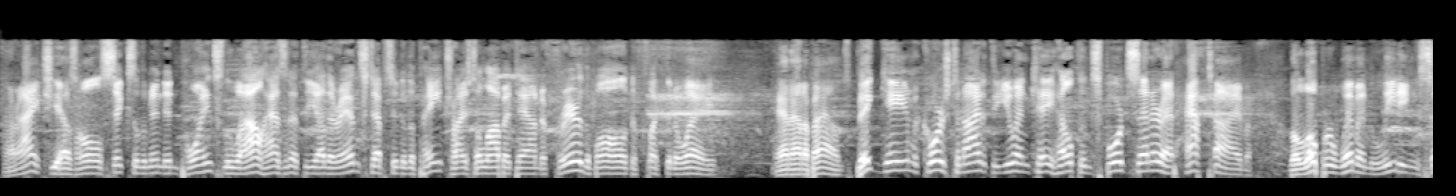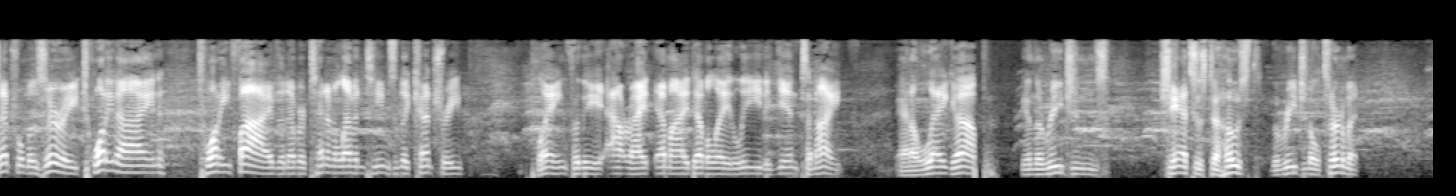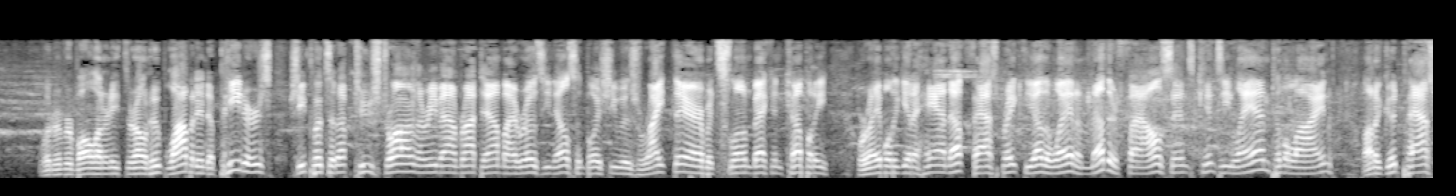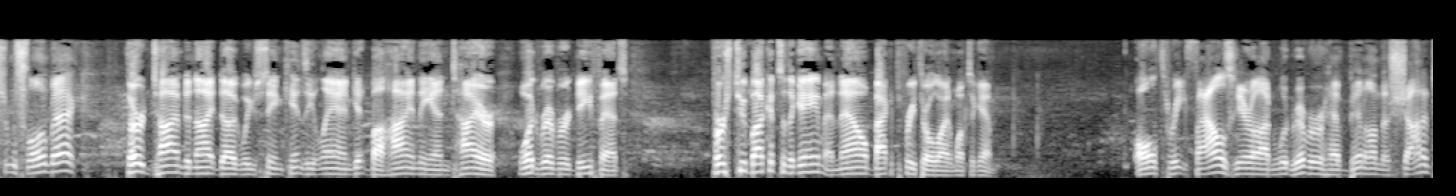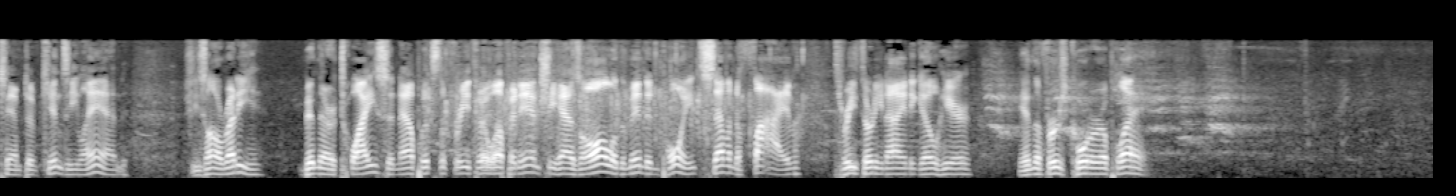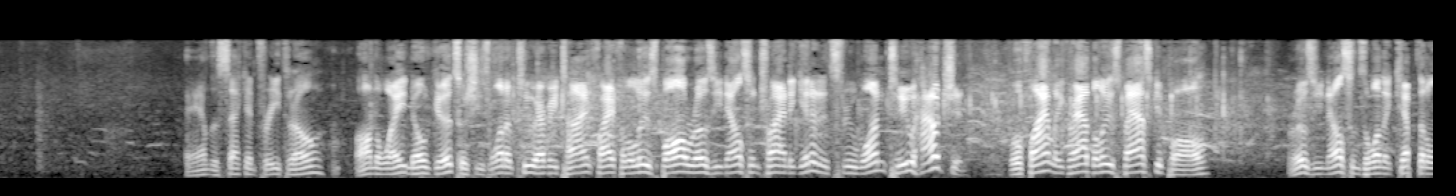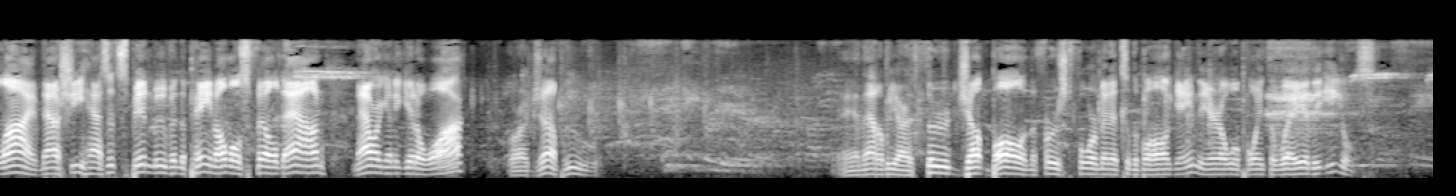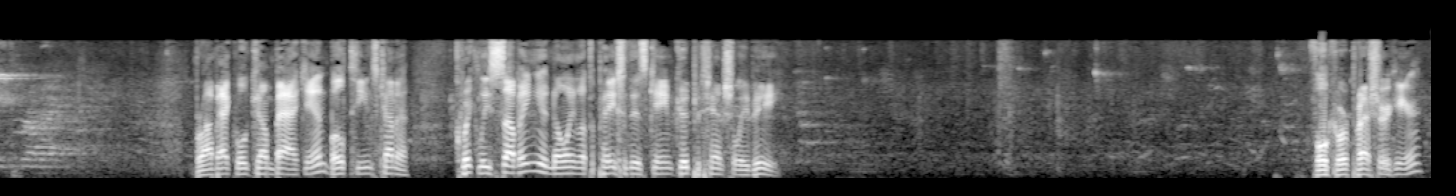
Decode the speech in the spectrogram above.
All right, she has all six of the Minden points. Luwal has it at the other end, steps into the paint, tries to lob it down to Freer. The ball deflected away and out of bounds. Big game, of course, tonight at the UNK Health and Sports Center at halftime. The Loper women leading Central Missouri 29 25, the number 10 and 11 teams in the country playing for the outright MIAA lead again tonight. And a leg up in the region's chances to host the regional tournament. Wood River ball underneath their own hoop. Lob it into Peters. She puts it up too strong. The rebound brought down by Rosie Nelson. Boy, she was right there, but Sloan Beck and company were able to get a hand up. Fast break the other way, and another foul sends Kinsey Land to the line on a good pass from Sloan Beck. Third time tonight, Doug, we've seen Kinsey Land get behind the entire Wood River defense. First two buckets of the game, and now back at the free throw line once again. All three fouls here on Wood River have been on the shot attempt of Kinsey Land. She's already been there twice and now puts the free throw up and in. She has all of the Minden points, seven to five. 3:39 to go here in the first quarter of play. And the second free throw on the way, no good. So she's one of two every time. Fight for the loose ball. Rosie Nelson trying to get it. It's through one, two. Houchin will finally grab the loose basketball. Rosie Nelson's the one that kept it alive. Now she has it. Spin move in the paint, almost fell down. Now we're going to get a walk or a jump. Ooh. And that'll be our third jump ball in the first four minutes of the ball game. The arrow will point the way of the Eagles. Brabeck will come back in. Both teams kind of quickly subbing and knowing what the pace of this game could potentially be. Full court pressure here.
